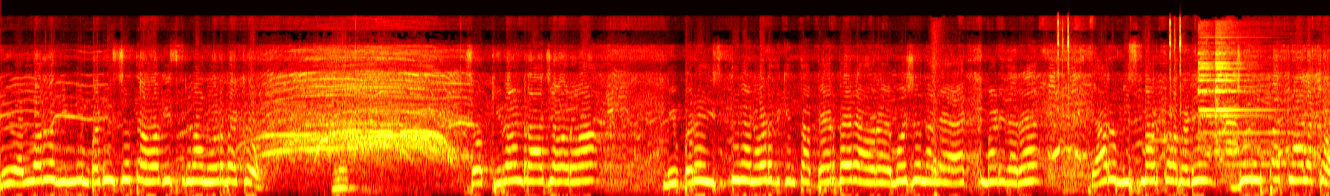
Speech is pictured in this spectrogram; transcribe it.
ನೀವೆಲ್ಲರೂ ನಿಮ್ಮ ನಿಮ್ಮ ಬಡೀಸ್ ಜೊತೆ ಹೋಗಿ ಸಿನಿಮಾ ನೋಡಬೇಕು. ಸೊ ಕಿರಣ್ ರಾಜ್ ಅವರು, ನೀವು ಬರೀ ಇಷ್ಟು ದಿನ ನೋಡೋದಕ್ಕಿಂತ ಬೇರೆ ಬೇರೆ ಅವರ ಎಮೋಷನಲ್ಲಿ ಆ್ಯಕ್ಟ್ ಮಾಡಿದ್ದಾರೆ. ಯಾರು ಮಿಸ್ ಮಾಡ್ಕೊಳ್ಬೇಡಿ. ಜೂನ್ ಇಪ್ಪತ್ನಾಲ್ಕು.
